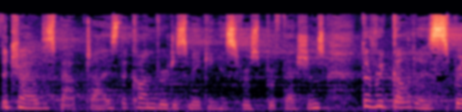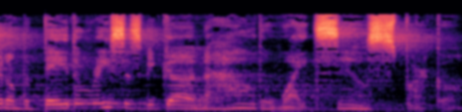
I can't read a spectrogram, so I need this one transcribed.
The child is baptized, the convert is making his first professions, the regatta is spread on the bay, the race has begun. How the white sails sparkle.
